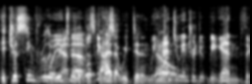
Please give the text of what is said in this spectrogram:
It just seemed really Well, weird to me that this Well, guy that we didn't we know. had to introduce again. The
